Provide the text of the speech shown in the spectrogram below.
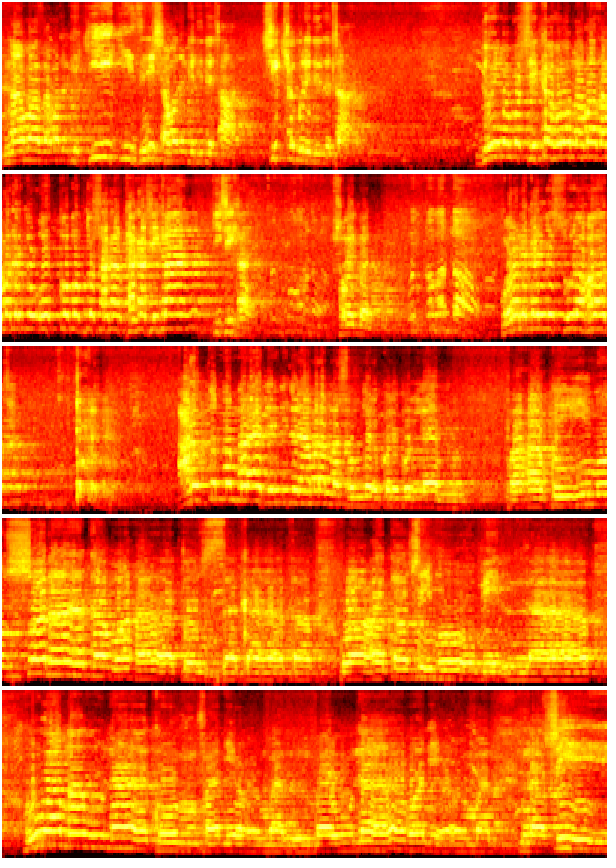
নামাজ আমাদেরকে কি কি জিনিস আমাদেরকে দিতে চায়? শিক্ষা করে দিতে চায়। দুই নম্বর শিক্ষা হলো নামাজ আমাদেরকে ঐক্যবদ্ধ থাকা থাকা শিখায়। কি শিখায়? সবাই কয় না। কোরআনে কারিমে সূরা হজ আটাত্তর নম্বর আয়াতের ভিতরে আমার আল্লাহ সুন্দর করে বললেন فأقيموا الصلاة وآتوا الزكاة واعتصموا بالله هو مولاكم فنعم المولى ونعم النصير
